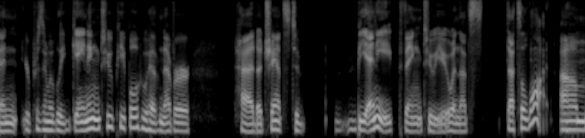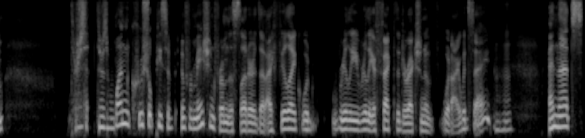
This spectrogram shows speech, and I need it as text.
and you're presumably gaining two people who have never had a chance to be anything to you, and that's that's a lot. Um, there's there's one crucial piece of information from this letter that I feel like would really really affect the direction of what I would say, mm-hmm. and that's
